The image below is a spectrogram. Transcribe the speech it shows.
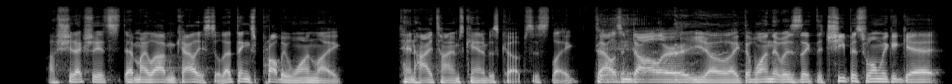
Oh shit, actually it's at my lab in Cali still. That thing's probably won like 10 high times cannabis cups. It's like thousand dollar, you know, like the one that was like the cheapest one we could get.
